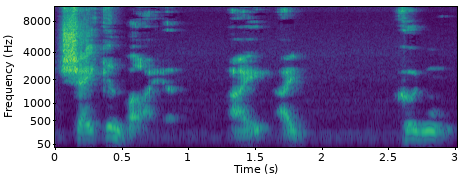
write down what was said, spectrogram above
shaken by it. I, I couldn't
